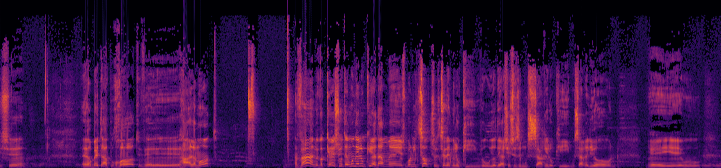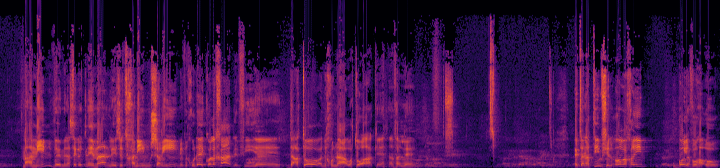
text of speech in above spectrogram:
יש אה, הרבה תהפוכות והעלמות. אבל מבקש הוא את האמון האלוקי, אדם אה, יש בו ניצוץ של צלם אלוקים, והוא יודע שיש איזה מוסר אלוקי, מוסר עליון, והוא מאמין ומנסה להיות נאמן לאיזה תכנים מוסריים וכולי, כל אחד לפי אה, דעתו הנכונה או הטועה, כן? אבל... אה, את הנתיב של אור החיים, ובו יבוא האור.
